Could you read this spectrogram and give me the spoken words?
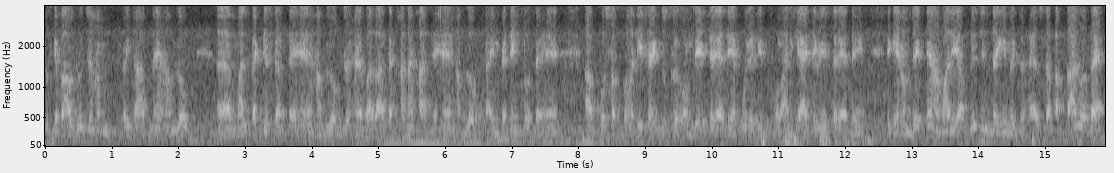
उसके बावजूद जो हम सही कहा आपने हम लोग माल प्रैक्टिस करते हैं, हम लोग जो है बाज़ार का खाना खाते हैं, हम लोग टाइम पे नहीं सोते हैं। आपको सबको हदीस है, एक दूसरे को हम बेचते रहते हैं, पूरे दिन भगवान की आयतें बेचते रहते हैं। लेकिन हम देखते हैं, हमारी अपनी ज़िंदगी में जो है उसका फकदान होता है।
